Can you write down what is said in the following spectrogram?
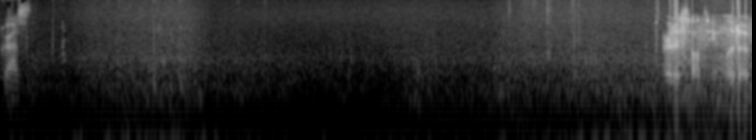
Grass. Alright, I saw team lit up.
